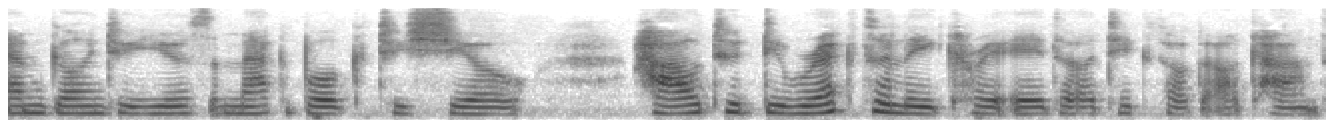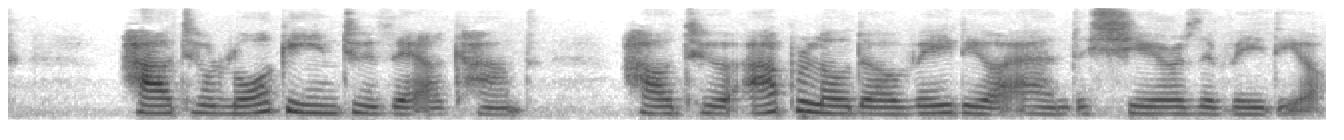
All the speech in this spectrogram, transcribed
I'm going to use MacBook to show how to directly create a TikTok account, how to log into the account, how to upload a video and share the video.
